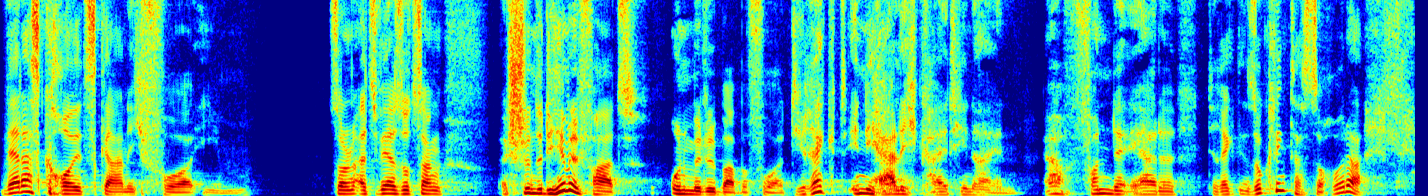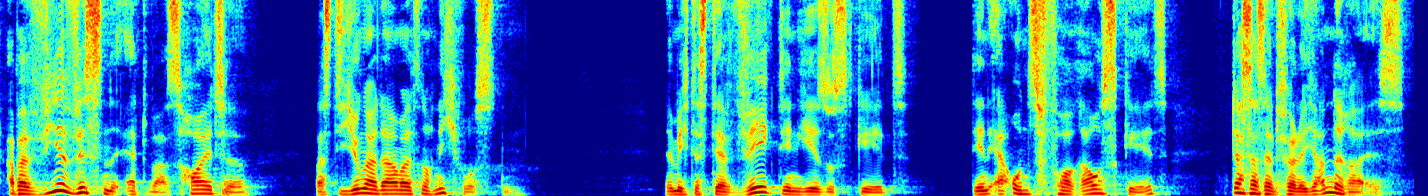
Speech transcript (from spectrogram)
wäre das Kreuz gar nicht vor ihm, sondern als wäre sozusagen, es stünde die Himmelfahrt unmittelbar bevor, direkt in die Herrlichkeit hinein. Ja, von der Erde direkt. So klingt das doch, oder? Aber wir wissen etwas heute, was die Jünger damals noch nicht wussten. Nämlich, dass der Weg, den Jesus geht, den er uns vorausgeht, dass das ein völlig anderer ist.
